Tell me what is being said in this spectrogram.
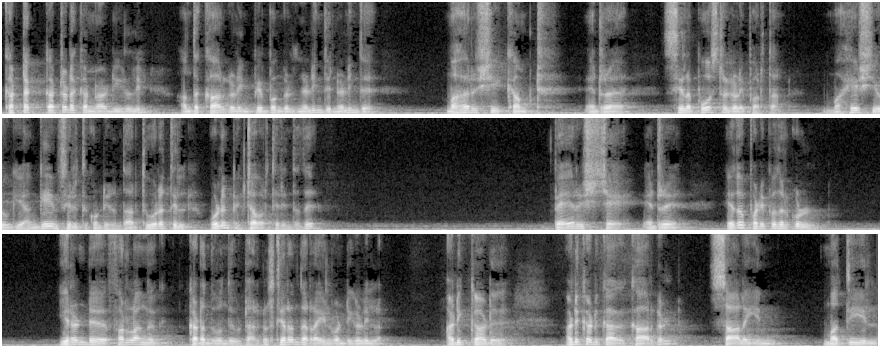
கட்ட கட்டட கண்ணாடிகளில் அந்த கார்களின் பிம்பங்கள் நெளிந்து நெளிந்து மகரிஷி கம்ட் என்ற சில போஸ்டர்களை பார்த்தான். மகேஷ் யோகி அங்கேயும் சிரித்து கொண்டிருந்தார். தூரத்தில் ஒலிம்பிக் டவர் தெரிந்தது. பேரிஷே என்று ஏதோ படிப்பதற்குள் இரண்டு ஃபர்லாங்கு கடந்து வந்து விட்டார்கள். திறந்த ரயில் வண்டிகளில் அடிக்காடு அடுக்கடுக்காக கார்கள் சாலையின் மத்தியில்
